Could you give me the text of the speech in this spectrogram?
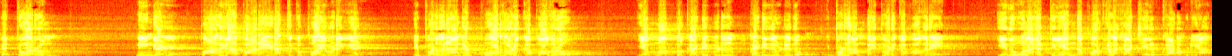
பெற்றோரும் நீங்கள் பாதுகாப்பான இடத்துக்கு போய்விடுங்கள். இப்பொழுது நாங்கள் போர் தொடுக்க போகிறோம். எம் அம்பு கடிபிடு கடிது விடுதும் இப்பொழுது அம்பை தொடுக்க போகிறேன். இது உலகத்தில் எந்த போர்க்கள காட்சியிலும் காண முடியாது.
